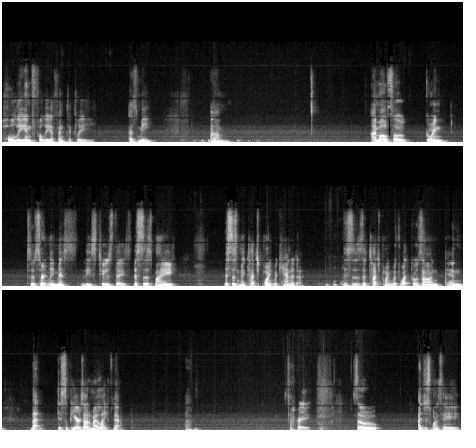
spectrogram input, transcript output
wholly and fully authentically as me. Um, I'm also going to certainly miss these Tuesdays. This is my this is my touch point with Canada. this is a touch point with what goes on, and that disappears out of my life now. Um, sorry. So I just want to say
